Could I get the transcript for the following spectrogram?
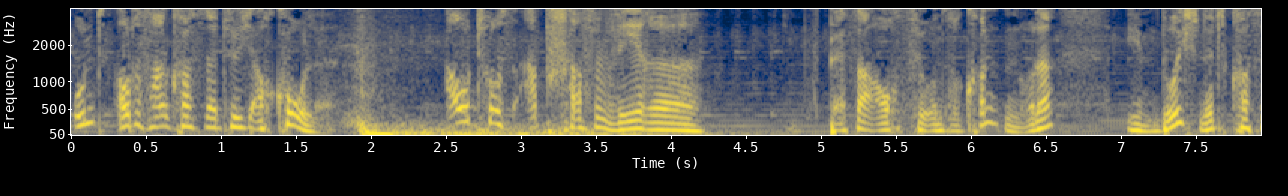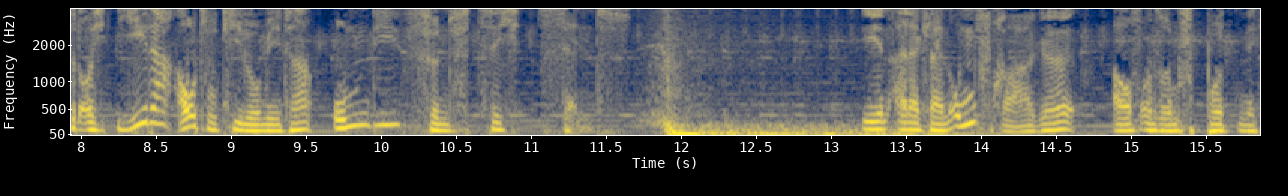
Und Autofahren kostet natürlich auch Kohle. Autos abschaffen wäre besser auch für unsere Konten, oder? Im Durchschnitt kostet euch jeder Autokilometer um die 50 Cent. In einer kleinen Umfrage auf unserem Sputnik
